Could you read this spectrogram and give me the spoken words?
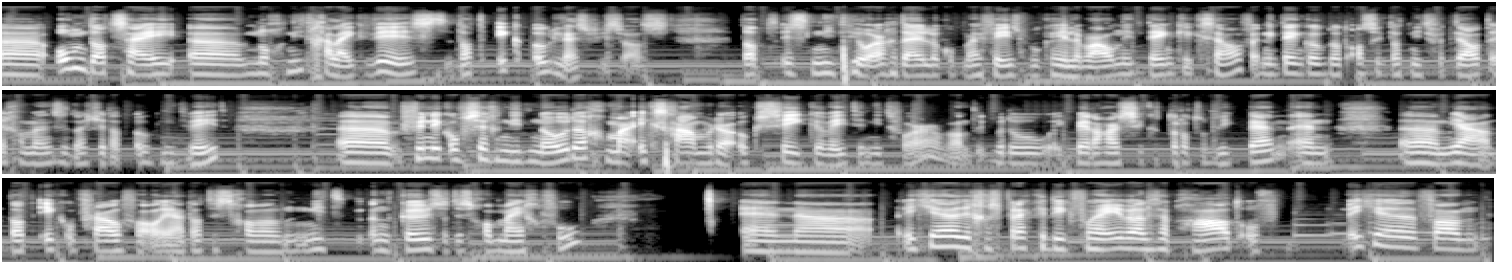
Uh, omdat zij uh, nog niet gelijk wist dat ik ook lesbisch was. Dat is niet heel erg duidelijk op mijn Facebook, helemaal niet, denk ik zelf. En ik denk ook dat als ik dat niet vertel tegen mensen, dat je dat ook niet weet. Uh, vind ik op zich niet nodig, maar ik schaam me er ook zeker weten niet voor. Want ik bedoel, ik ben er hartstikke trots op wie ik ben. En um, ja, dat ik op vrouwen val, ja, dat is gewoon niet een keuze, dat is gewoon mijn gevoel. En weet je, die gesprekken die ik voorheen wel eens heb gehad, of weet je, van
